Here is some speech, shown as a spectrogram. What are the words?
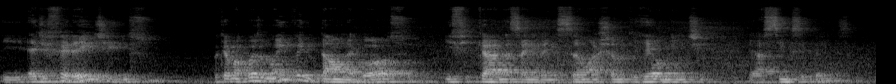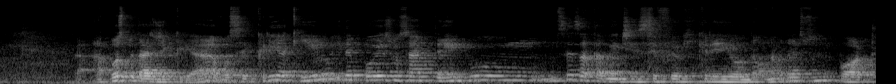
E é diferente isso, porque uma coisa não é inventar um negócio e ficar nessa invenção achando que realmente é assim que se pensa. A possibilidade de criar, você cria aquilo e depois de um certo tempo, não sei exatamente se foi o que criei ou não, na verdade isso não importa.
